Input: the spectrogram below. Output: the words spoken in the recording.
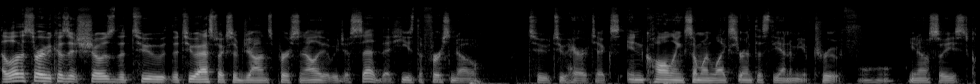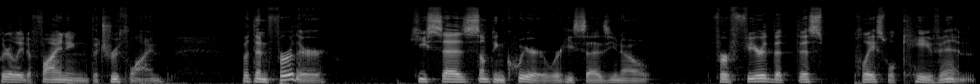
I love the story because it shows the two the two aspects of John's personality that we just said that he's the first no to to heretics in calling someone like Cerinthus the enemy of truth. Mm-hmm. You know, so he's clearly defining the truth line. But then further, he says something queer where he says, you know, for fear that this place will cave in,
